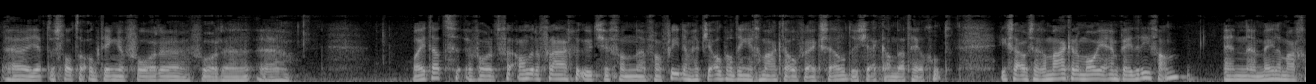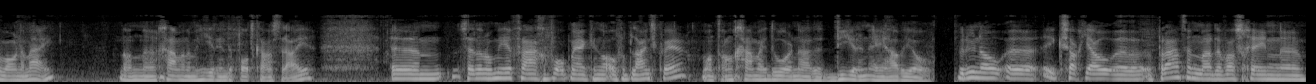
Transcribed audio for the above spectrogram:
Je hebt tenslotte ook dingen voor, voor hoe heet dat? Voor het andere vragenuurtje van, van Freedom heb je ook wel dingen gemaakt over Excel. Dus jij kan dat heel goed. Ik zou zeggen, maak er een mooie mp3 van. En mail hem maar gewoon naar mij. Dan gaan we hem hier in de podcast draaien. Um, zijn er nog meer vragen of opmerkingen over Blind Square? Want dan gaan wij door naar de dieren EHBO. Bruno, ik zag jou praten, maar er was geen,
